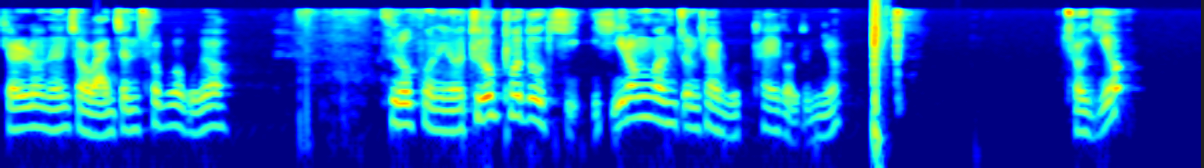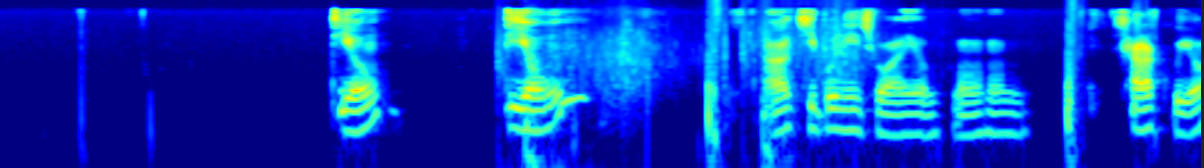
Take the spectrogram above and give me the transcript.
결론은 저 완전 초보고요. 드로퍼네요. 드로퍼도 기, 이런 건 좀 잘 못하거든요. 저기요? 띠용? 띠용? 아 기분이 좋아요. 어허. 살았고요.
